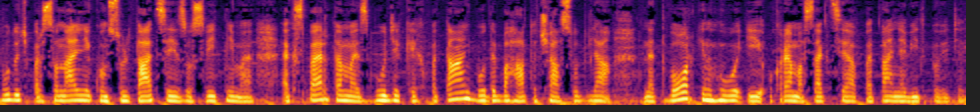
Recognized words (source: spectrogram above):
будуть персональні консультації з освітніми експертами з будь-яких питань. Буде багато часу для нетворкінгу і окрема секція питання-відповіді. Е,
